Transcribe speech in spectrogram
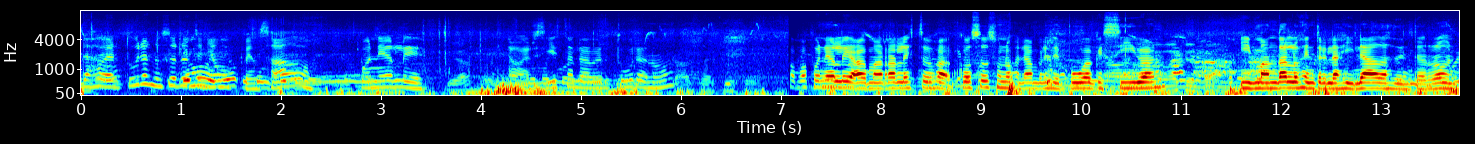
Las aberturas nosotros teníamos pensado ponerle, a ver si esta es la abertura, ¿no? Capaz ponerle, amarrarle estos cosos, unos alambres de púa que sigan y mandarlos entre las hiladas del terrón,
